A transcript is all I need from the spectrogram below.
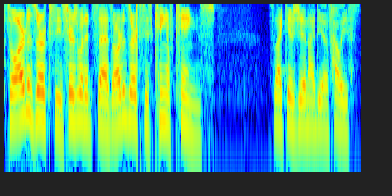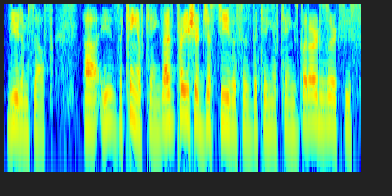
So Artaxerxes, here's what it says Artaxerxes, king of kings. So that gives you an idea of how he viewed himself. Uh, he's the king of kings. I'm pretty sure just Jesus is the king of kings, but Artaxerxes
